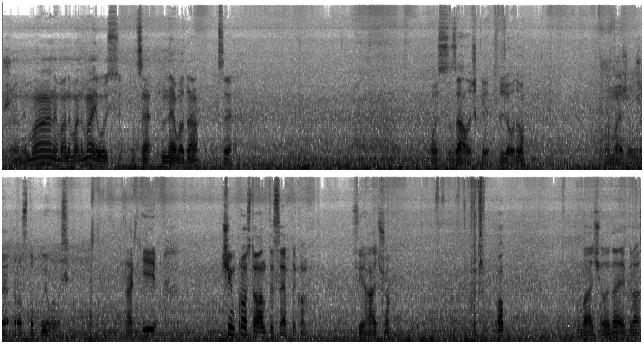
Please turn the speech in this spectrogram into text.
вже нема, нема, нема, нема. І ось це не вода, це ось залишки льоду. Майже вже розтопилось. Так, і чим просто антисептиком фігачу. Оп. Бачили, да, якраз.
